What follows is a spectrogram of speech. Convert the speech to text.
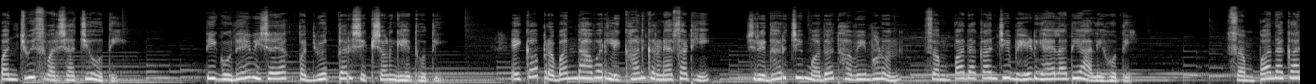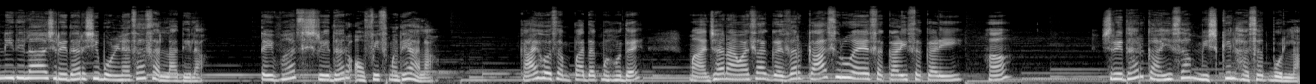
पंचवीस वर्षाची होती. ती गुन्हेविषयक पदव्युत्तर शिक्षण घेत होती. एका प्रबंधावर लिखाण करण्यासाठी श्रीधरची मदत हवी म्हणून संपादकांची भेट घ्यायला ती आली होती. संपादकांनी तिला श्रीधरशी बोलण्याचा सल्ला दिला. तेव्हाच श्रीधर ऑफिसमध्ये आला. काय हो संपादक महोदय? माझ्या नावाचा गजर का सुरू आहे सकाळी सकाळी? हा? श्रीधर काहीसा मिश्किल हसत बोलला.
